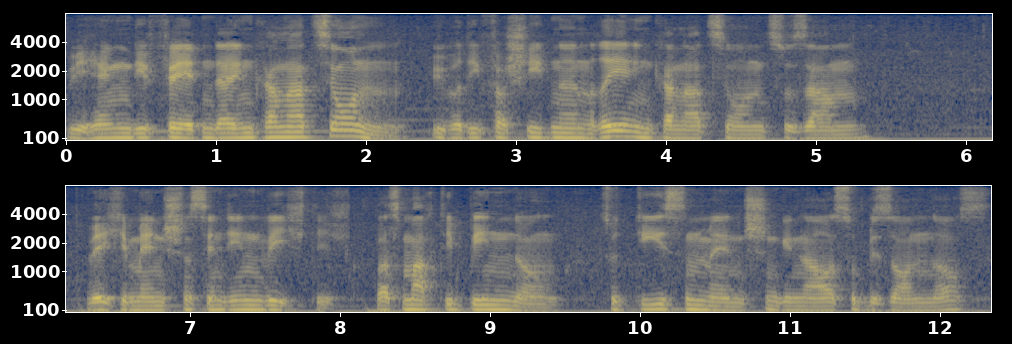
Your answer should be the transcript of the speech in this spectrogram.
Wie hängen die Fäden der Inkarnationen über die verschiedenen Reinkarnationen zusammen? Welche Menschen sind Ihnen wichtig? Was macht die Bindung zu diesen Menschen genauso besonders?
